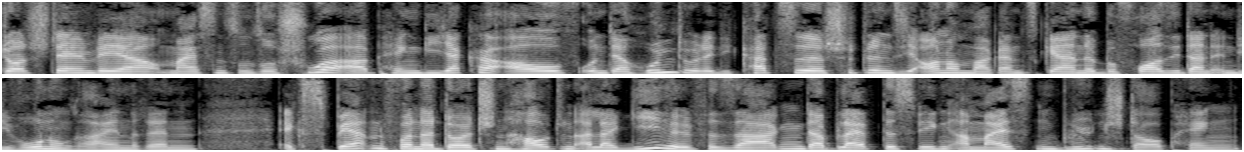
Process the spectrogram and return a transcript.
Dort stellen wir ja meistens unsere Schuhe ab, hängen die Jacke auf und der Hund oder die Katze schütteln sie auch noch mal ganz gerne, bevor sie dann in die Wohnung reinrennen. Experten von der Deutschen Haut- und Allergiehilfe sagen, da bleibt deswegen am meisten Blütenstaub hängen.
